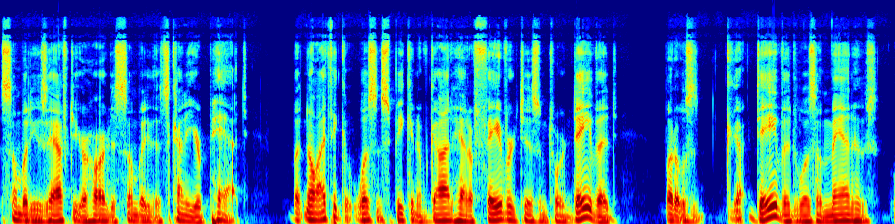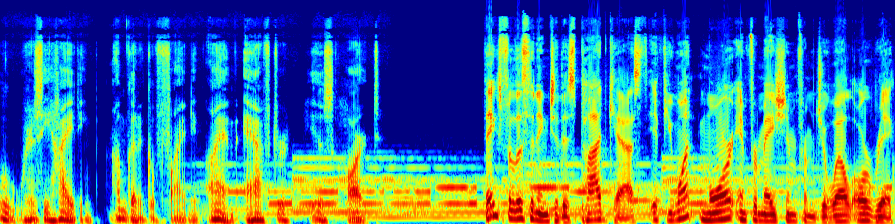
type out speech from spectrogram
somebody who's after your heart as somebody that's kind of your pet. But no, I think it wasn't speaking of God had a favoritism toward David, but it was David was a man who's, oh, where's he hiding? I'm going to go find him. I am after his heart. Thanks for listening to this podcast. If you want more information from Joel or Rick,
